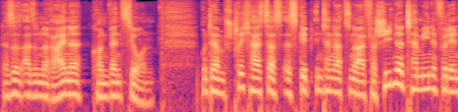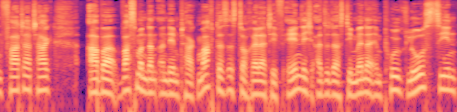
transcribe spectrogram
Das ist also eine reine Konvention. Unterm Strich heißt das, es gibt international verschiedene Termine für den Vatertag, aber was man dann an dem Tag macht, das ist doch relativ ähnlich, also dass die Männer im Pulk losziehen,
